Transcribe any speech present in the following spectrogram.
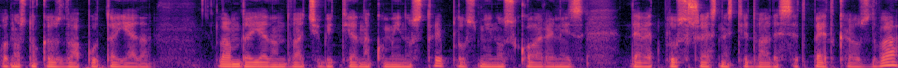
odnosno kroz 2 puta 1. Lambda 1, 2 će biti jednako minus 3 plus minus koren iz 9 plus 16 je 25 kroz 2,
